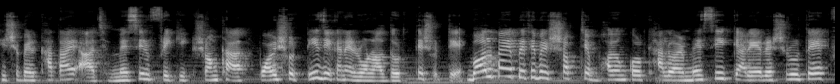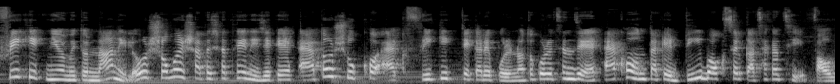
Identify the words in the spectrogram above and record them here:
হিসেবের খাতায় আজ মেসির ফ্রি কিক সংখ্যা পঁয়ষট্টি, যেখানে রোনালদোর তেষট্টি। বল পায়ে পৃথিবীর সবচেয়ে ভয়ঙ্কর খেলোয়াড় মেসি ক্যারিয়ারের শুরুতে ফ্রি কিক নিয়মিত না নিলেও সময়ের সাথে সাথে নিজেকে এত সূক্ষ্ম এক ফ্রি কিক টেকারে পরিণত করেছেন যে এখন তাকে ডি বক্সের কাছাকাছি ফাউল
